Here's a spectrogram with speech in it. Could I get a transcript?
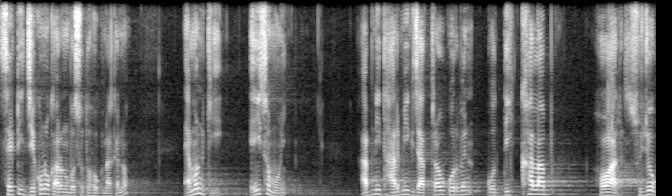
সেটি যে কোনো কারণবশত হোক না কেন। এমনকি এই সময় আপনি ধার্মিক যাত্রাও করবেন ও দীক্ষা লাভ হওয়ার সুযোগ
